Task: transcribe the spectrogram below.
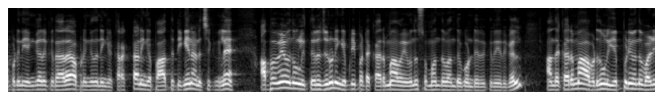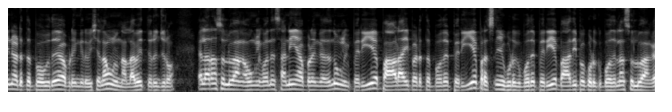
அப்படின்னு எங்கே இருக்கிறாரு அப்படிங்கிறத நீங்கள் கரெக்டாக நீங்கள் பார்த்துட்டீங்கன்னு நினச்சிக்கங்களேன். அப்போவே வந்து உங்களுக்கு தெரிஞ்சிடும் நீங்கள் எப்படிப்பட்ட கர்மாவை வந்து சுமந்து வந்து கொண்டு இருக்கிறீர்கள் அந்த கர்மா அப்படி உங்களுக்கு எப்படி வந்து வழி நடத்த போகுது அப்படிங்கிற விஷயம்லாம் உங்களுக்கு நல்லாவே தெரிஞ்சிடும் எல்லாரும் சொல்லுவாங்க உங்களுக்கு வந்து சனி அப்படிங்கிறது வந்து உங்களுக்கு பெரிய பாடாய்ப்படுத்த போது பெரிய பிரச்சனையை கொடுக்க போது பெரிய பாதிப்பை கொடுக்க போதெல்லாம் சொல்லுவாங்க.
